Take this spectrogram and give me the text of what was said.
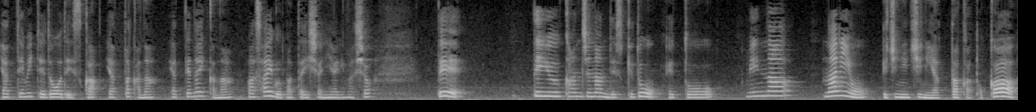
やってみてどうですか？やったかな？やってないかな、まあ、最後また一緒にやりましょう。でっていう感じなんですけどえっとみんな何を一日にやったかとか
